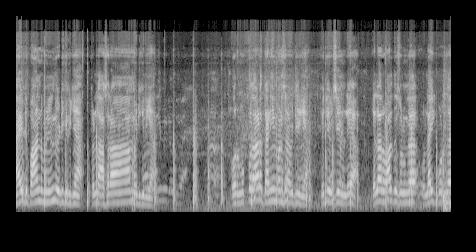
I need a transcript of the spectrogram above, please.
நைட்டு பன்னெண்டு மணிலேருந்து வெட்டிக்கிறீங்க பிள்ளை அசராமல் வெட்டிக்கிறீங்க ஒரு முப்பது ஆடை தனி மனுஷனை வெட்டிருக்கேன் பெரிய விஷயம் இல்லையா? எல்லாரும் வாழ்த்து சொல்லுங்க. ஒரு லைக் போடுங்க.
